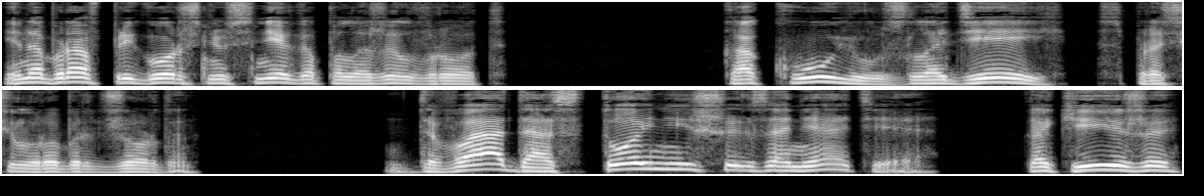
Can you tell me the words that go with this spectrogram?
и, набрав пригоршню снега, положил в рот. «Какую, злодей?» — спросил Роберт Джордан. «Два достойнейших занятия. Какие же?»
